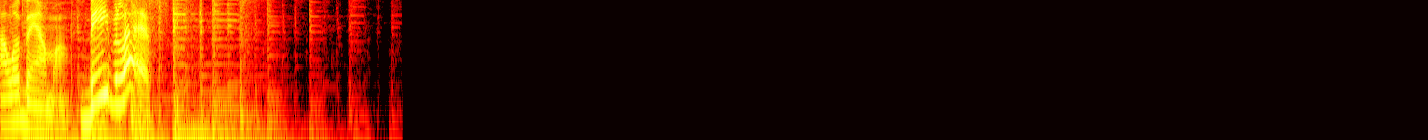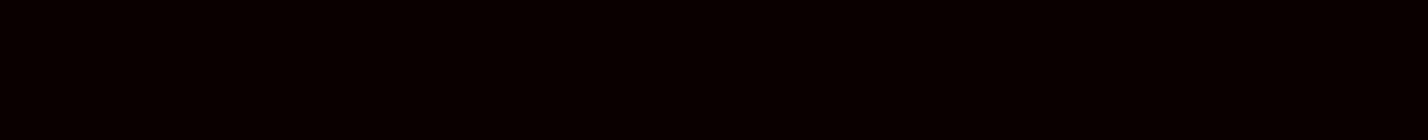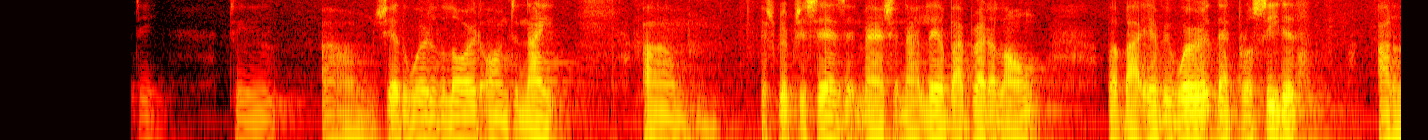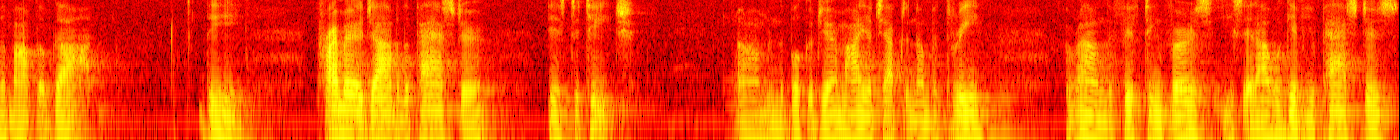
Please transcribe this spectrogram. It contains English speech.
Alabama. Be blessed. Um, share the word of the Lord on tonight. Um, the scripture says that man should not live by bread alone, but by every word that proceedeth out of the mouth of God. The primary job of the pastor is to teach. Um, in the book of Jeremiah, chapter number three, around the 15th verse, he said, I will give you pastors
